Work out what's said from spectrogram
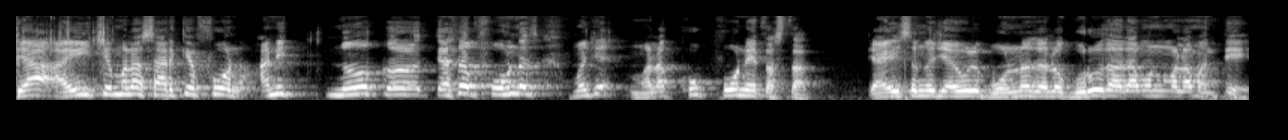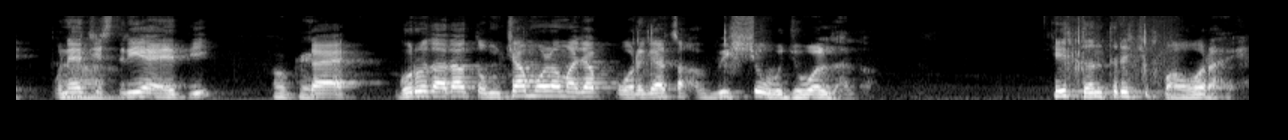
त्या आईचे मला सारखे फोन आणि न कळ त्याचा फोनच म्हणजे मला खूप फोन येत असतात. त्या आई संग ज्यावेळी बोलणं झालं गुरुदादा म्हणून मला म्हणते पुण्याची. स्त्री आहे ती. काय गुरुदादा तुमच्यामुळं माझ्या पोरग्याचं आयुष्य उज्ज्वल झालं. ही तंत्रीची पॉवर आहे.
